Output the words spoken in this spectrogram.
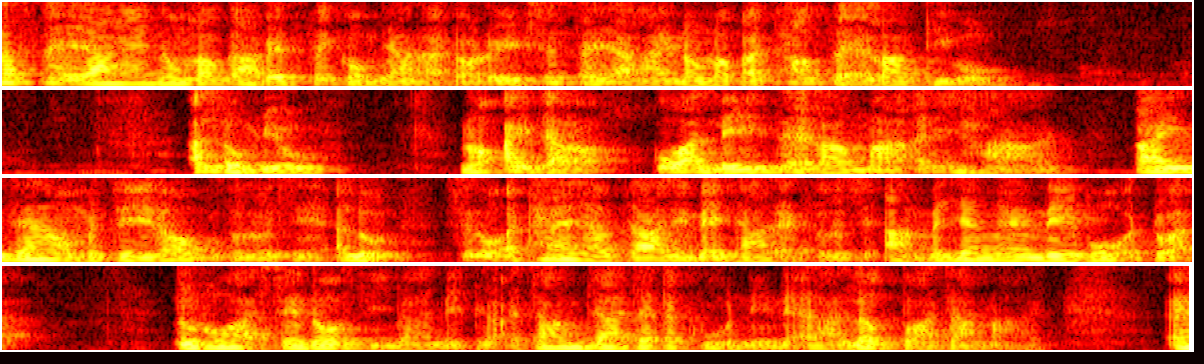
20ရာခိုင်နှုန်းလောက်ကပဲစိတ်ကုန်ကြတာတော့လေ80ရာခိုင်နှုန်းလောက်က60အလောက်ထိကိုအဲ့လိုမျိုးเนาะအဲ့ကြတော့ကိုက40လောက်မှအဲ့ဒီဟာတိုင်းတန်းကိုမကြေတော့ဘူးဆိုလို့ရှိရင်အဲ့လိုရှင်တို့အထံယောက်ျားတွေနဲ့ရတယ်ဆိုလို့ရှိရင်အာမယံငံနေဖို့အတွက် သူတို့ကရှင်တို့စီပါနေပြီးတော့အကြောင်းကြားချက်တစ်ခုအနေနဲ့အဲ့ဒါလောက်သွားကြမှာပဲအဲ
